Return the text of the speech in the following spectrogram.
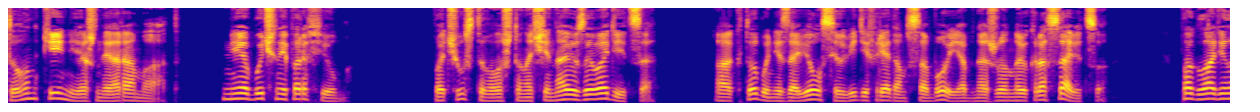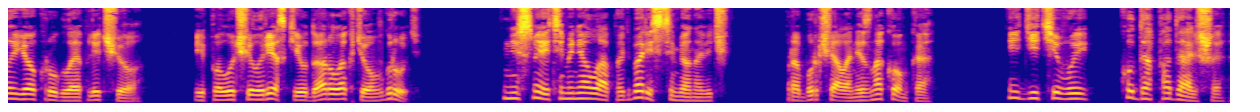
Тонкий нежный аромат. Необычный парфюм. Почувствовал, что начинаю заводиться. А кто бы не завелся, увидев рядом с собой обнаженную красавицу. Погладил ее круглое плечо и получил резкий удар локтем в грудь. «Не смейте меня лапать, Борис Семенович!» – пробурчала незнакомка. «Идите вы куда подальше!»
